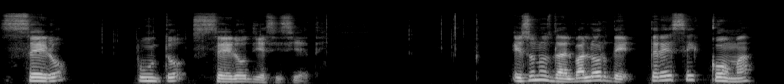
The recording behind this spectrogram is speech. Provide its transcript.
0.017. Eso nos da el valor de 13,017.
